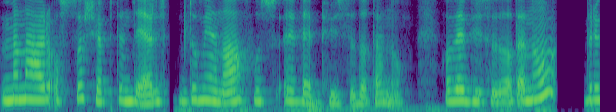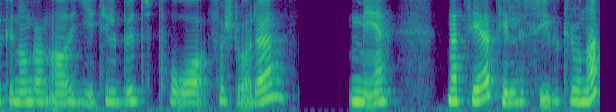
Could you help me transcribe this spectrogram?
Men jeg har også kjøpt en del domener hos webhuset.no. Og webhuset.no bruker noen ganger å gi tilbud på førsteåret med nettside til syv kroner,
